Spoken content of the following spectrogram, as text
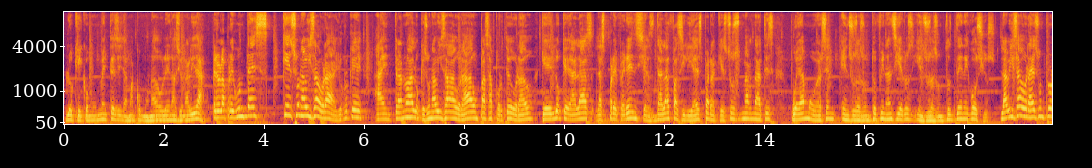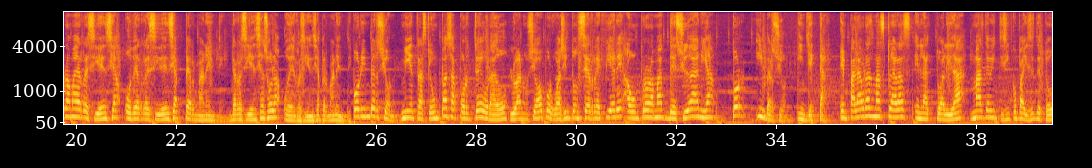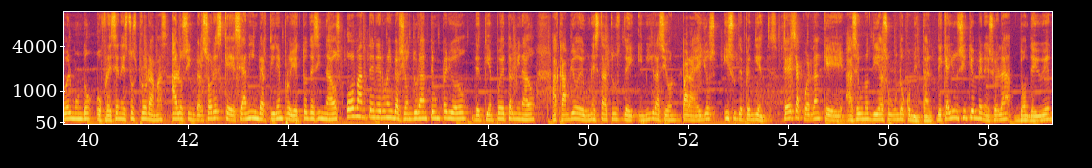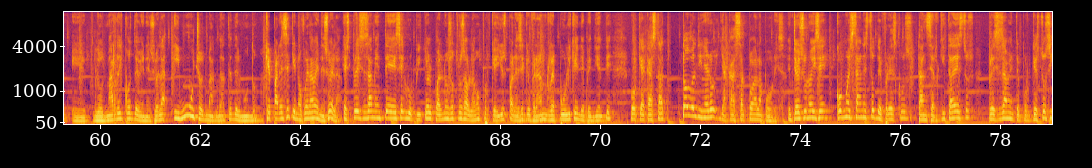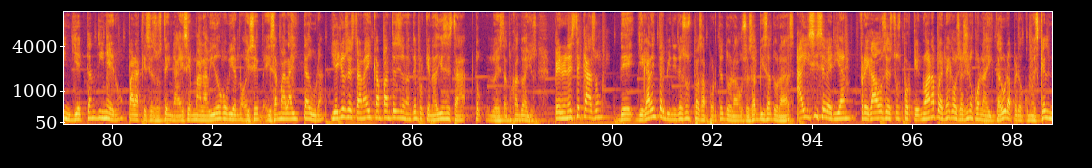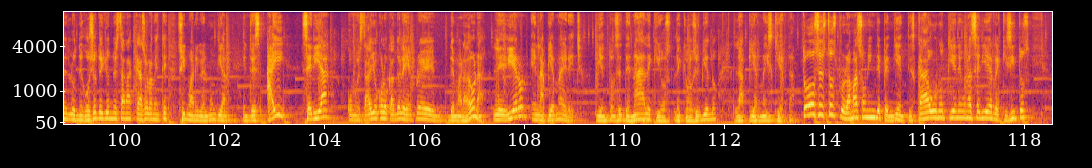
lo que comúnmente se llama como una doble nacionalidad. Pero la pregunta es, ¿qué es una visa dorada? Yo creo que a a lo que es una visa dorada, un pasaporte dorado, que es lo que da las, las preferencias, da las facilidades para que estos magnates puedan moverse en, sus asuntos financieros y en sus asuntos de negocios. La visa dorada es un programa de residencia o de residencia permanente, de residencia sola o de residencia permanente, por inversión, mientras que un pasaporte dorado, lo anunciado por Washington, se refiere a un programa de ciudadanía por inversión, inyectar. En palabras más claras, en la actualidad más de 25 países de todo el mundo ofrecen estos programas a los inversores que desean invertir en proyectos designados o mantener una inversión durante un periodo de tiempo determinado a cambio de un estatus de inmigración para ellos y sus dependientes. Ustedes se acuerdan que hace unos días hubo un documental de que hay un sitio en Venezuela donde viven eh, los más ricos de Venezuela y muchos magnates del mundo que parece que no fuera Venezuela. Es precisamente ese grupito del cual nosotros hablamos porque ellos parece que fueran república independiente, porque acá está todo el dinero y acá está toda la pobreza. Entonces uno dice, ¿cómo están estos de frescos tan cerquita de estos? Precisamente porque estos inyectan dinero para que se sostenga ese mal habido gobierno, ese, esa mala dictadura, y ellos están ahí campantes y sonantes porque nadie se está, los está tocando a ellos. Pero en este caso, de llegar a intervenir esos pasaportes dorados o esas visas doradas, ahí sí se verían fregados estos porque no van a poder negociar sino con la dictadura, pero como es que los negocios de ellos no están acá solamente, sino a nivel mundial, entonces ahí sería como estaba yo colocando el ejemplo de Maradona, le dieron en la pierna derecha y entonces de nada le quedó, le quedó sirviendo la pierna izquierda. Todos estos programas son independientes, cada uno tiene una serie de requisitos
